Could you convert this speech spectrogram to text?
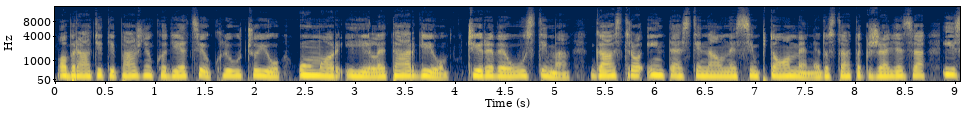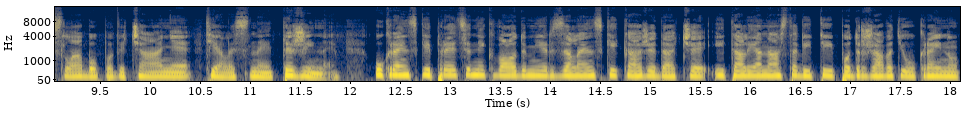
obratiti pažnju kod djece uključuju umor i letargiju, čireve u ustima, gastrointestinalne simptome, nedostatak željeza i slabo povećanje tjelesne težine. Ukrajinski predsjednik Volodymyr Zelenski kaže da će Italija nastaviti podržavati Ukrajinu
